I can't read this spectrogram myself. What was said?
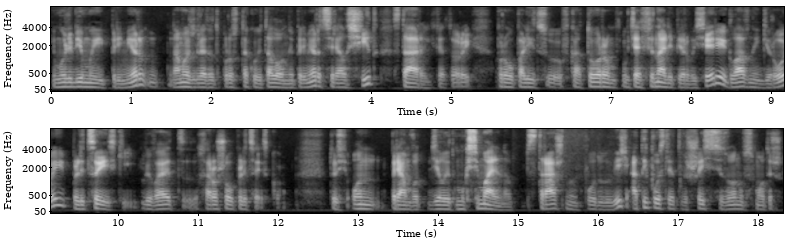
И мой любимый пример, на мой взгляд, это просто такой эталонный пример, это сериал «Щит» старый, который про полицию, в котором у тебя в финале первой серии главный герой, полицейский, убивает хорошего полицейского. То есть он прям вот делает максимально страшную, подлую вещь, а ты после этого шесть сезонов смотришь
